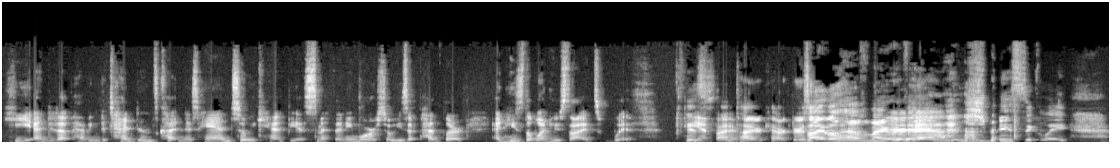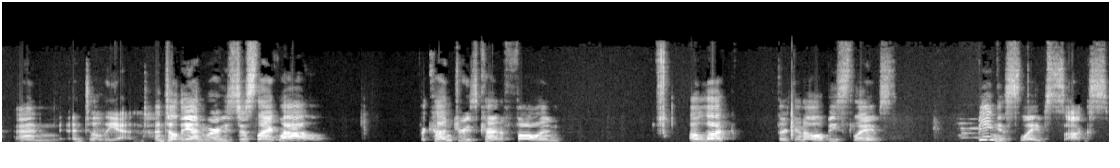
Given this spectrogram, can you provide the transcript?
he ended up having the tendons cut in his hand, so he can't be a smith anymore, so he's a peddler, and he's the one who sides with his entire characters. I will have my Yeah. revenge, basically. And until the end. until the end where he's just like, wow, the country's kind of fallen. Oh, look, they're gonna all be slaves. Being a slave sucks.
